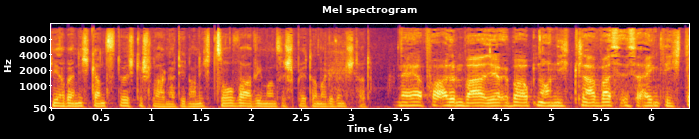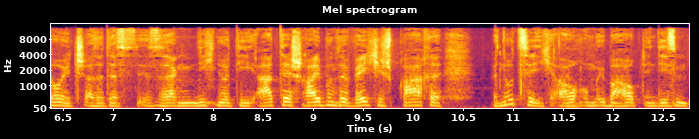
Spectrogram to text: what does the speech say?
die aber nicht ganz durchgeschlagen hat, die noch nicht so war, wie man sich später mal gewünscht hat. Naja, vor allem war ja überhaupt noch nicht klar, was ist eigentlich Deutsch. Also das ist sagen nicht nur die Art der Schreibung, sondern welche Sprache benutze ich auch, um überhaupt in diesem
